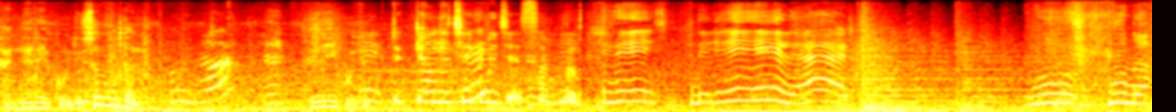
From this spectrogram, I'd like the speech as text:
Sen nereye koyduysan oradan. Nereye koydun? Dükkanda çekmeceye sakladım. Değil, değiller. Bu, buna.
